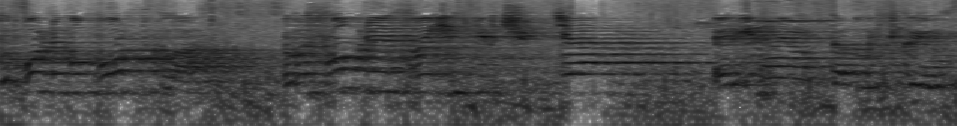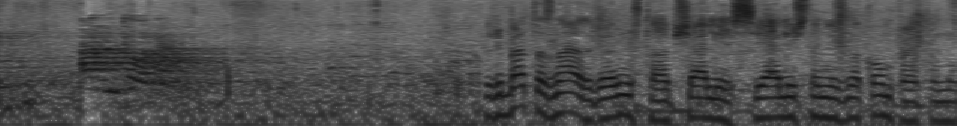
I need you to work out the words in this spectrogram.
Футбольний клуб Ворскла висловлює свої співчуття рідним та близьким Антона. Ребята знают, говорю, что общались. Я лично не знаком, поэтому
